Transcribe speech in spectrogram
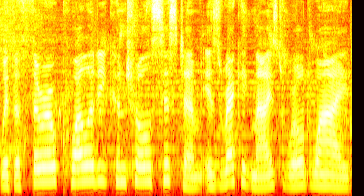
with a thorough quality control system is recognized worldwide.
